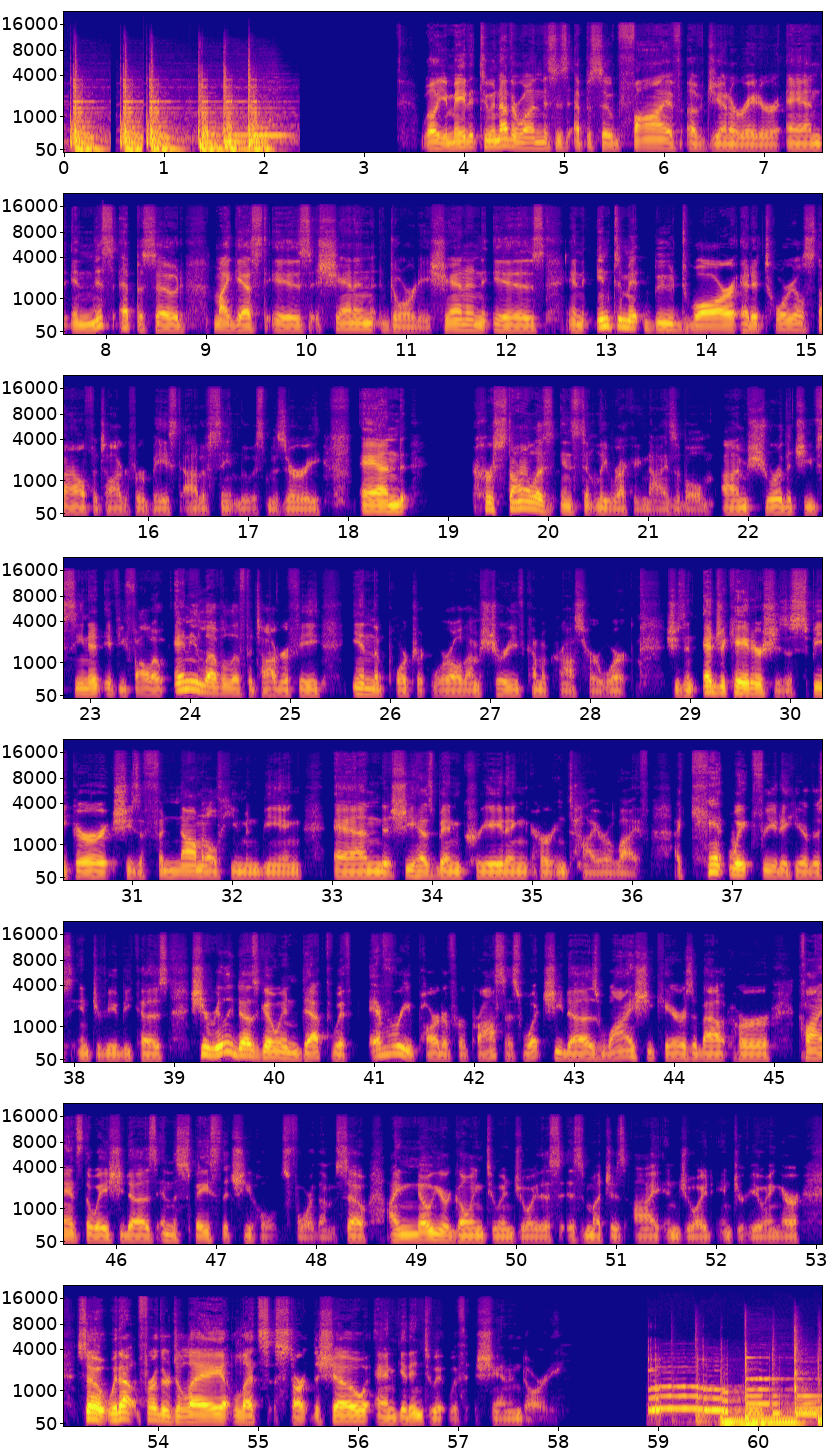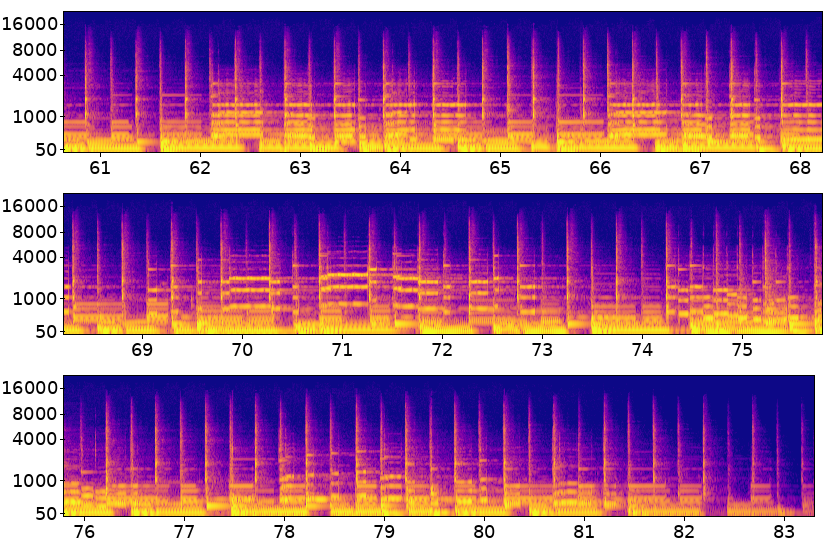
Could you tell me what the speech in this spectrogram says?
Well, you made it to another one. This is episode five of Generator. And in this episode, my guest is Shannon Dougherty. Shannon is an intimate boudoir editorial style photographer based out of St. Louis, Missouri. And her style is instantly recognizable. I'm sure that you've seen it if you follow any level of photography in the portrait world. I'm sure you've come across her work. She's an educator, she's a speaker, she's a phenomenal human being, and she has been creating her entire life. I can't wait for you to hear this interview because she really does go in depth with every part of her process what she does, why she cares about her clients the way she does, in the space that she holds for them. So I know you're going to enjoy this as much as I enjoyed interviewing her. So, without further delay, let's start the show and get into it with Shannon Dougherty.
